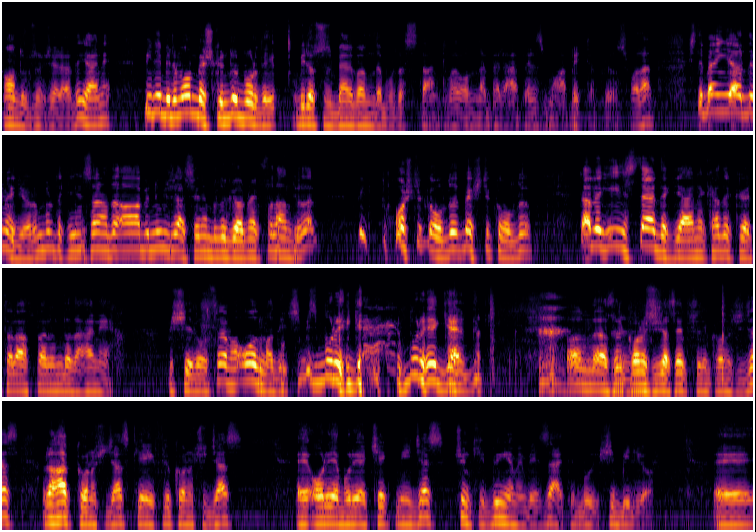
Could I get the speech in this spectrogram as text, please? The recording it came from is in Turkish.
19. herhalde. Yani bir de benim 15 gündür buradayım. Biliyorsunuz Mervan'ın da burada standı var. Onunla beraberiz, muhabbet yapıyoruz falan. İşte ben yardım ediyorum. Buradaki insana da abi ne güzel seni burada görmek falan diyorlar. Bir hoşluk oldu, beşlik oldu. Tabii ki isterdik yani Kadıköy taraflarında da hani bir şey olsa ama olmadığı için biz buraya gel buraya geldik. Ondan sonra konuşacağız, hepsini konuşacağız. Rahat konuşacağız, keyifli konuşacağız. E, oraya buraya çekmeyeceğiz. Çünkü Bünyamin Bey zaten bu işi biliyor. E,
